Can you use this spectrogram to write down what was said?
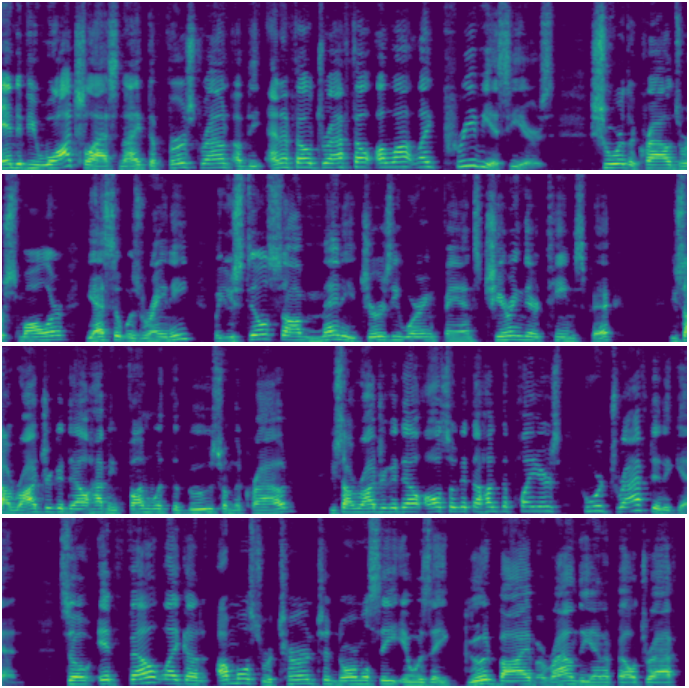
And if you watched last night, the first round of the NFL draft felt a lot like previous years. Sure, the crowds were smaller. Yes, it was rainy, but you still saw many jersey wearing fans cheering their team's pick. You saw Roger Goodell having fun with the boos from the crowd. You saw Roger Goodell also get to hug the players who were drafted again. So it felt like an almost return to normalcy. It was a good vibe around the NFL draft.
